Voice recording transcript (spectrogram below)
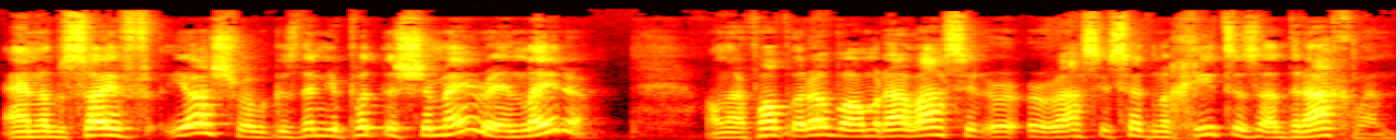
and Libseif Yashva because then you put the Shemera in later. On our Papa Rabba, Rasi, Rasi said, Mechitzas Adrachlan.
